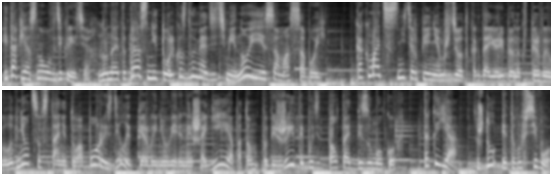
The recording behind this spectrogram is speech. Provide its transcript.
Итак, я снова в декрете, но на этот раз не только с двумя детьми, но и сама с собой. Как мать с нетерпением ждет, когда ее ребенок впервые улыбнется, встанет у опоры, сделает первые неуверенные шаги, а потом побежит и будет болтать без умолку, так и я жду этого всего.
